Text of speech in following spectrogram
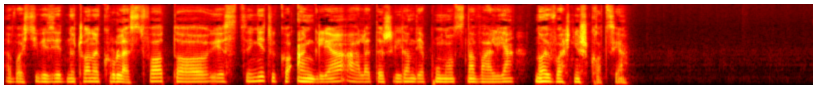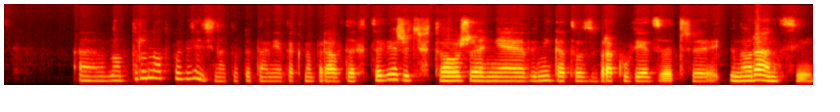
a właściwie Zjednoczone Królestwo, to jest nie tylko Anglia, ale też Irlandia Północna, Walia, no i właśnie Szkocja. E, no, trudno odpowiedzieć na to pytanie tak naprawdę. Chcę wierzyć w to, że nie wynika to z braku wiedzy czy ignorancji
